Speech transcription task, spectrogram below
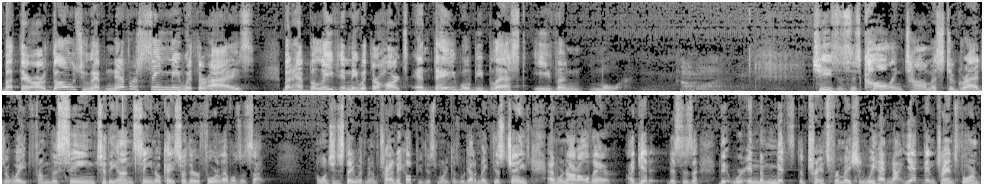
But there are those who have never seen me with their eyes, but have believed in me with their hearts, and they will be blessed even more. Jesus is calling Thomas to graduate from the seen to the unseen. Okay, so there are four levels of sight. I want you to stay with me. I'm trying to help you this morning because we've got to make this change, and we're not all there. I get it. This is a that we're in the midst of transformation. We have not yet been transformed.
